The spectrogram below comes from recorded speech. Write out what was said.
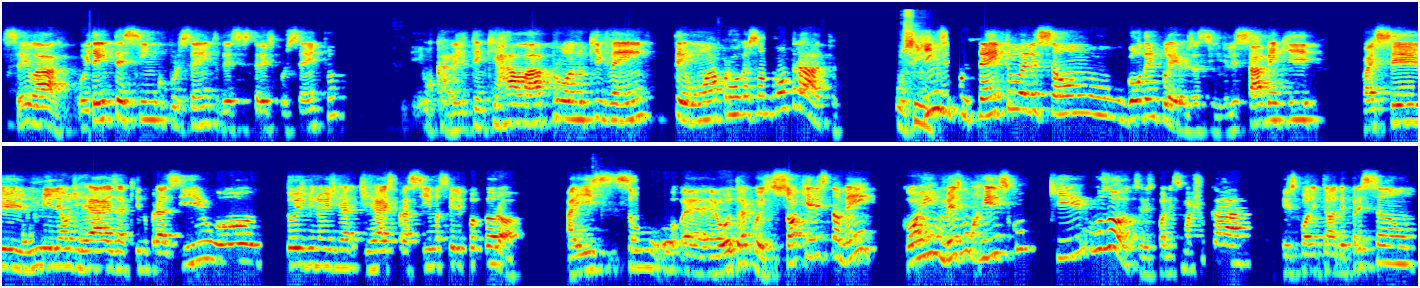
sei lá, 85% desses 3% o cara ele tem que ralar para o ano que vem ter uma prorrogação do contrato. Os Sim. 15% eles são golden players, assim, eles sabem que vai ser um milhão de reais aqui no Brasil ou dois milhões de reais para cima se ele for para a Europa. Aí são é, é, outra coisa. Só que eles também correm o mesmo risco que os outros. Eles podem se machucar, eles podem ter uma depressão,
